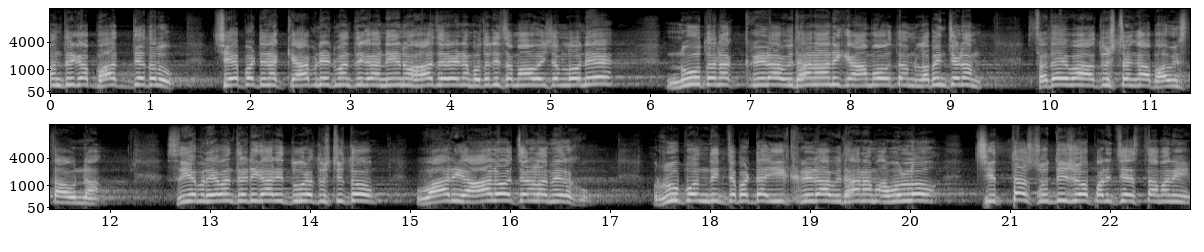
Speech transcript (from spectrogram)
మంత్రిగా బాధ్యతలు చేపట్టిన కేబినెట్ మంత్రిగా నేను హాజరైన మొదటి సమావేశంలోనే నూతన క్రీడా విధానానికి ఆమోదం లభించడం సదైవ అదృష్టంగా భావిస్తా ఉన్నా. సీఎం రేవంత్ రెడ్డి గారి దూరదృష్టితో వారి ఆలోచనల మేరకు రూపొందించబడ్డ ఈ క్రీడా విధానం అమల్లో చిత్తశుద్ధితో పనిచేస్తామని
